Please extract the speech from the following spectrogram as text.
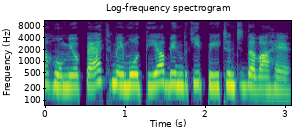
होम्योपैथ में मोतियाबिंद की पेटेंट दवा है।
